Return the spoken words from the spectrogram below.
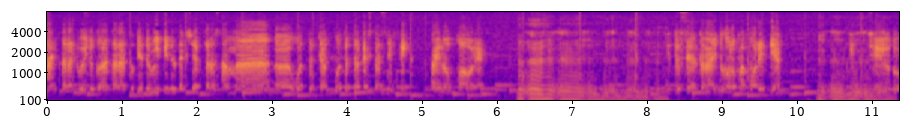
antara dua itu tuh antara Together We Build the Chapter sama uh, What the Dark What the Dark kan spesifik Final Call ya. Itu sih antara itu kalau favorit ya. itu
